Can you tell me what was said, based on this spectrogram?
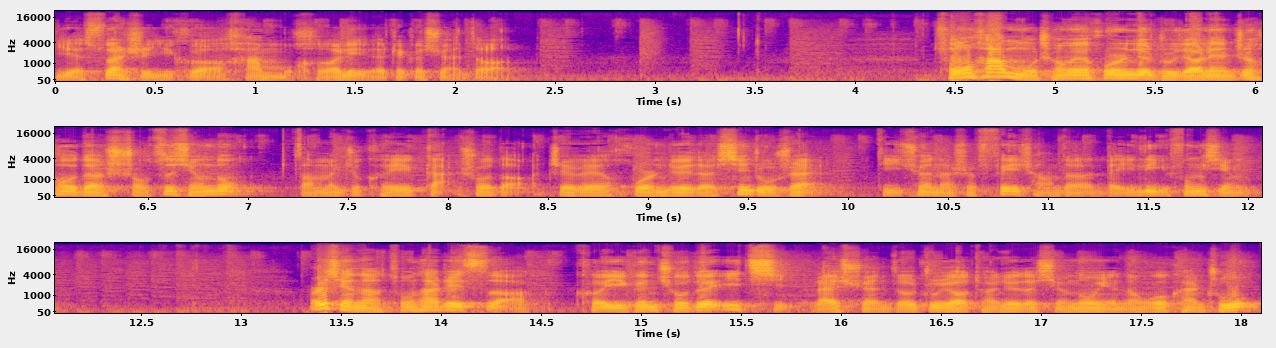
也算是一个哈姆合理的这个选择。从哈姆成为湖人队主教练之后的首次行动，咱们就可以感受到，这位湖人队的新主帅的确呢是非常的雷厉风行。而且呢，从他这次啊可以跟球队一起来选择助教团队的行动，也能够看出，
